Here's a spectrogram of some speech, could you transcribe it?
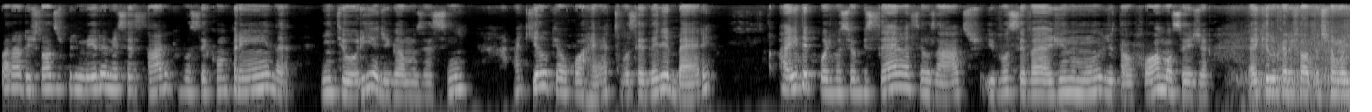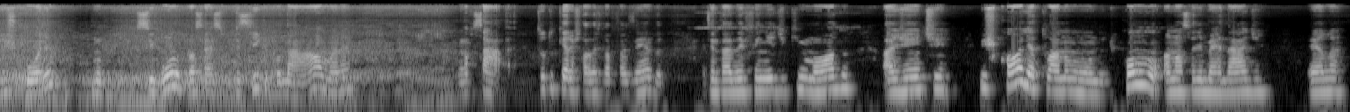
para Aristóteles, primeiro é necessário que você compreenda, em teoria, digamos assim, aquilo que é o correto, você delibere, aí depois você observa seus atos e você vai agir no mundo de tal forma, ou seja, é aquilo que Aristóteles chama de escolha, no segundo processo psíquico da alma, né? Nossa, tudo que Aristóteles está fazendo é tentar definir de que modo a gente escolhe atuar no mundo, de como a nossa liberdade, ela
